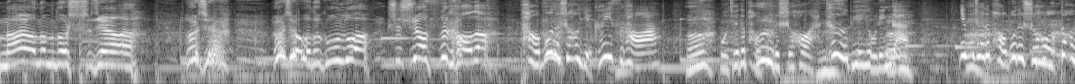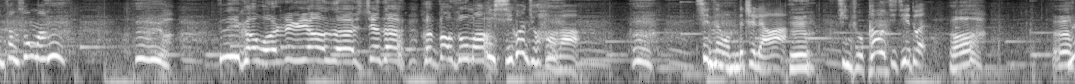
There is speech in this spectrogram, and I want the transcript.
哪有那么多时间啊？而且，而且我的工作是需要思考的。跑步的时候也可以思考啊。啊，我觉得跑步的时候啊特别有灵感。你不觉得跑步的时候都很放松吗？哎呀，你看我这个样子，现在很放松吗？你习惯就好了。现在我们的治疗啊，进入高级阶段。啊，嗯。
